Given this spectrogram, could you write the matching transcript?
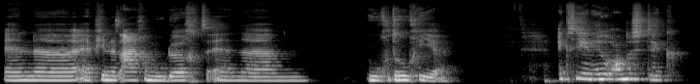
En eh, heb je het aangemoedigd? En ehm, hoe gedroeg je je? Ik zie een heel ander stuk.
